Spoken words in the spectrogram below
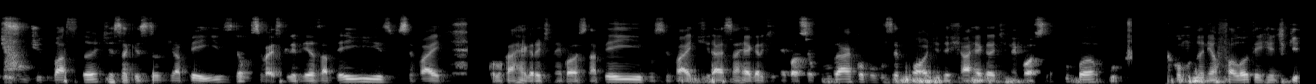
difundido bastante essa questão de APIs, então você vai escrever as APIs, você vai colocar regra de negócio na API, você vai tirar essa regra de negócio em algum lugar, como você pode deixar a regra de negócio no banco. Como o Daniel falou, tem gente que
